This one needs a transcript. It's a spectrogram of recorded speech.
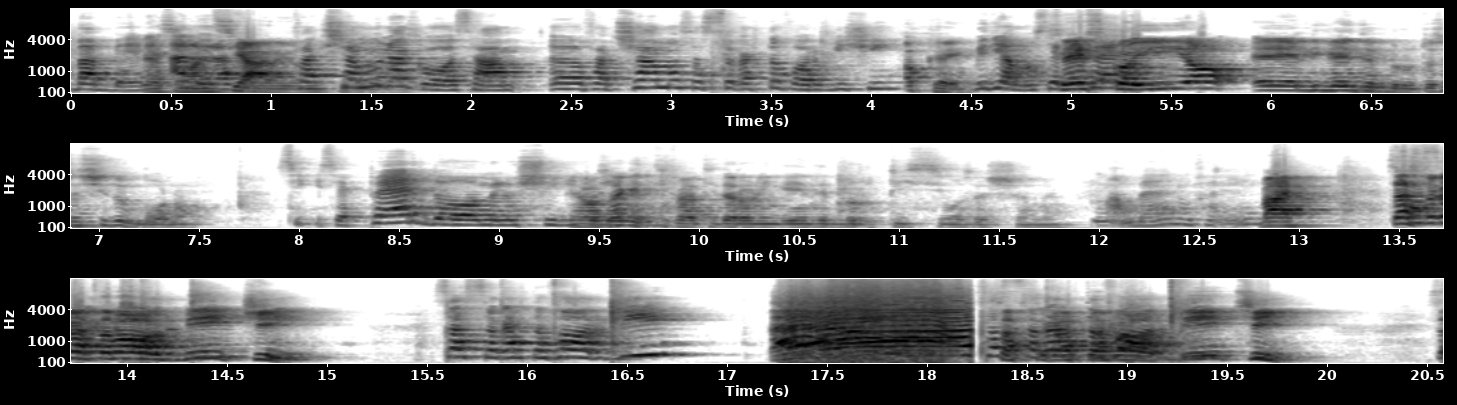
Va bene, Eh, allora anziani, facciamo ci una cosa. eh, facciamo sasso carta forbici. Ok. Vediamo se, Se per- esco io e l'ingrediente è brutto, se esci tu buono. Sì, se perdo me lo scegli E tu. lo sai che ti, fa, ti darò un ingrediente bruttissimo se esce a me. Vabbè, non fa niente. Vai. Sasso carta forbici. Sasso carta forbi. Eh! Sasso carta forbici. Carta carta forbici. Sì!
